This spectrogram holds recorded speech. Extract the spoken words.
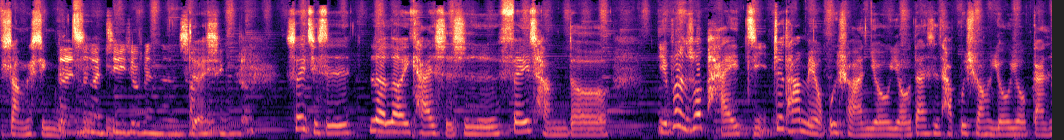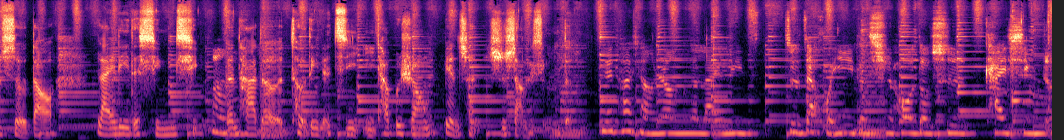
伤心的记忆，那个记忆就变成伤心的。所以其实乐乐一开始是非常的，也不能说排挤，就他没有不喜欢悠悠，但是他不希望悠悠干涉到莱利的心情跟他的特定的记忆，他不希望变成是伤心的，因为他想让那个莱莉就是在回忆的时候都是开心的，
